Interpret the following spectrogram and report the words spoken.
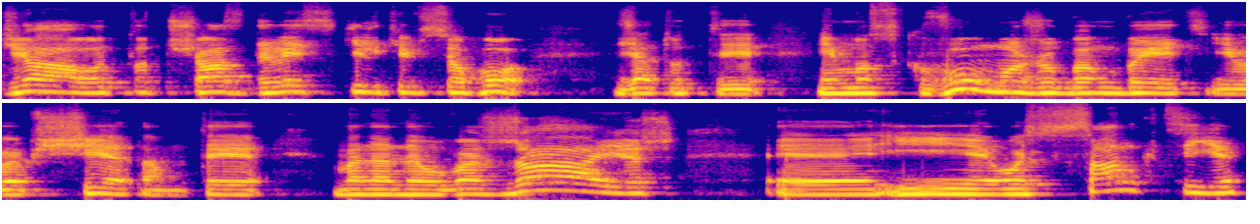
я от тут час дивись, скільки всього. Я тут і, і Москву можу бомбити, і взагалі там ти мене не вважаєш. Е, і ось санкції.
